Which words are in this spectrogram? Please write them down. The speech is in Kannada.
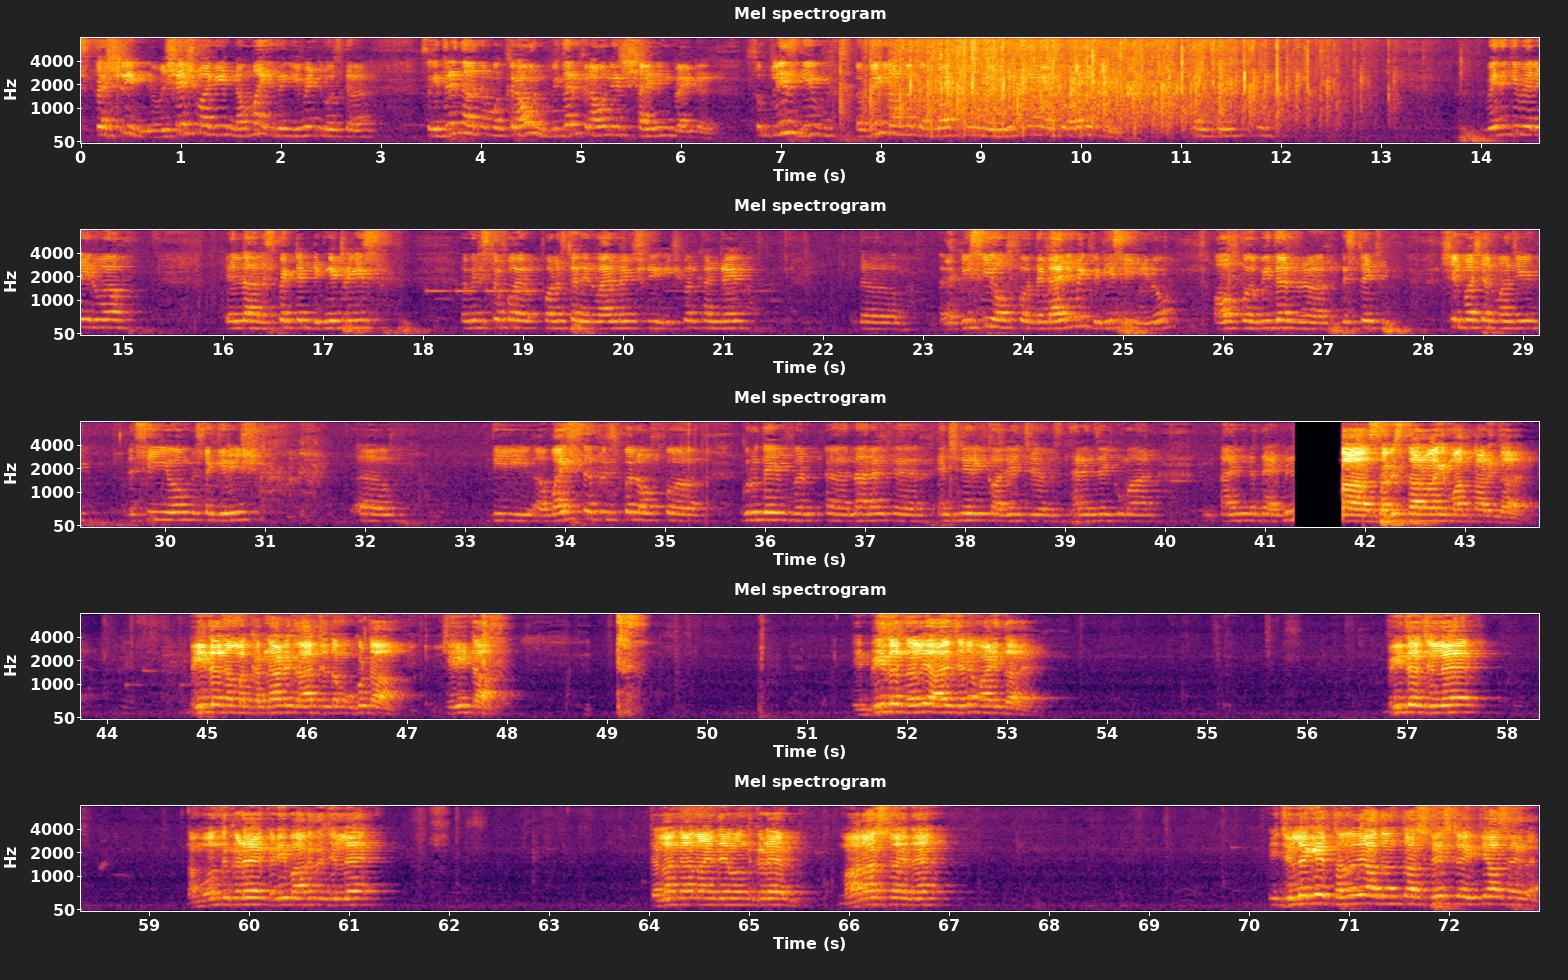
ಸ್ಪೆಷಲಿ ವಿಶೇಷವಾಗಿ ನಮ್ಮ ಇದು ಇವೆಂಟ್ಗೋಸ್ಕರ ಸೊ ಇದರಿಂದ ನಮ್ಮ crown whether crown is shining brighter so please give big round of applause to the to all thank you ವೇದಿಕೆ ಮೇಲೆ ಇರುವ ಎಲ್ಲ respected dignitaries minister for forest and environment Shri Eshwar Khandre the D C of the dynamic D C you know of Bidar district, Shilpa Sharma ji, the CEO, Mr. Girish, uh, the uh, vice principal of uh, Gurudev uh, Nanak uh, Engineering College, uh, Mr. Dhananjay Kumar, and the administrator. ಸವಿಸ್ತಾರವಾಗಿ ಮಾತನಾಡಿದ್ದಾರೆ ಬೀದರ್ ನಮ್ಮ ಕರ್ನಾಟಕ ರಾಜ್ಯದ ಮುಕುಟ ಕಿರೀಟ ಈ ಬೀದರ್ನಲ್ಲಿ ಆಯೋಜನೆ ಮಾಡಿದ್ದಾರೆ ಬೀದರ್ ಜಿಲ್ಲೆ ನಮ್ಮ ಒಂದು ಕಡೆ ಗಡಿ ಭಾಗದ ಜಿಲ್ಲೆ, ತೆಲಂಗಾಣ ಇದೆ, ಒಂದು ಕಡೆ ಮಹಾರಾಷ್ಟ್ರ ಇದೆ. ಈ ಜಿಲ್ಲೆಗೆ ತನ್ನದೇ ಆದಂತಹ ಶ್ರೇಷ್ಠ ಇತಿಹಾಸ ಇದೆ.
